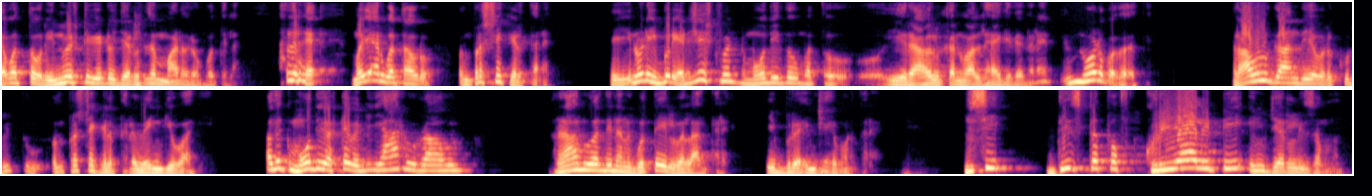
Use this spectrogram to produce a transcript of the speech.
ಯಾವತ್ತು ಅವ್ರು ಇನ್ವೆಸ್ಟಿಗೇಟಿವ್ ಜರ್ನಲಿಸಮ್ ಮಾಡಿದ್ರು ಗೊತ್ತಿಲ್ಲ. ಆದರೆ ಮಜಾರ್ ಗೊತ್ತಾ ಅವರು? ಒಂದು ಪ್ರಶ್ನೆ ಕೇಳ್ತಾರೆ. ಈ ನೋಡಿ ಇಬ್ಬರು ಅಡ್ಜಸ್ಟ್ಮೆಂಟ್ ಮೋದಿದು ಮತ್ತು ಈ ರಾಹುಲ್ ಕನ್ವಾಲ್ ಹೇಗಿದೆ ಅಂದರೆ ನೀವು ನೋಡ್ಬೋದು ಅದಕ್ಕೆ. ರಾಹುಲ್ ಗಾಂಧಿಯವರ ಕುರಿತು ಒಂದು ಪ್ರಶ್ನೆ ಕೇಳ್ತಾರೆ ವ್ಯಂಗ್ಯವಾಗಿ. ಅದಕ್ಕೆ ಮೋದಿ ಅಷ್ಟೇ ವ್ಯಂಗ್ಯ, ಯಾರು ರಾಹುಲ್? ರಾಹುಲ್ ಗಾಂಧಿ ನನಗೆ ಗೊತ್ತೇ ಇಲ್ವಲ್ಲ ಅಂತಾರೆ. ಇಬ್ಬರು ಎಂಜಾಯ್ ಮಾಡ್ತಾರೆ. You see this type of quality in journalism ಅಂತ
